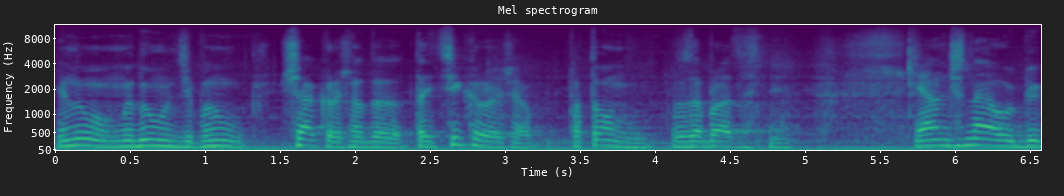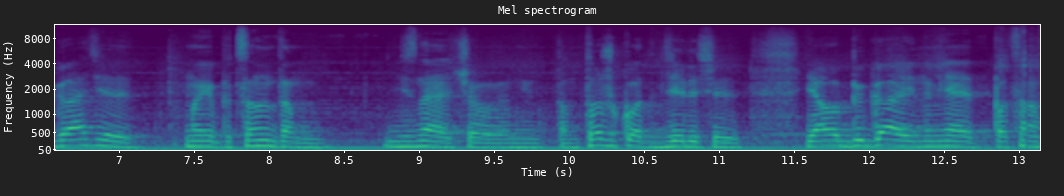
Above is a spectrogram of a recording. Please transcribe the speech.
И ну, мы думаем, типа, ну, сейчас, короче, надо отойти, короче, а потом разобраться с ней. Я начинаю убегать, и мои пацаны там, не знаю, что, они там тоже куда-то делись. Я убегаю, и на меня этот пацан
